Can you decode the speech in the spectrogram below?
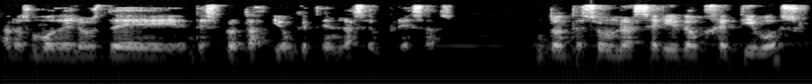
a los modelos de, explotación que tienen las empresas. Entonces son una serie de objetivos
